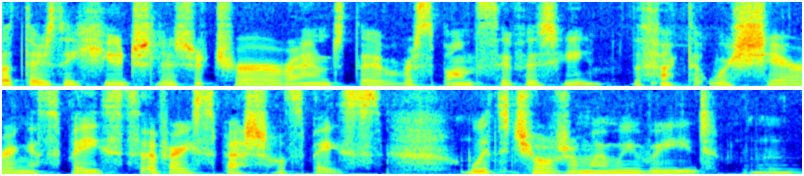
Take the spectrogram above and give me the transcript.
But there's a huge literature around the responsivity, the fact that we're sharing a space, a very special space, with children when we read. Mm.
